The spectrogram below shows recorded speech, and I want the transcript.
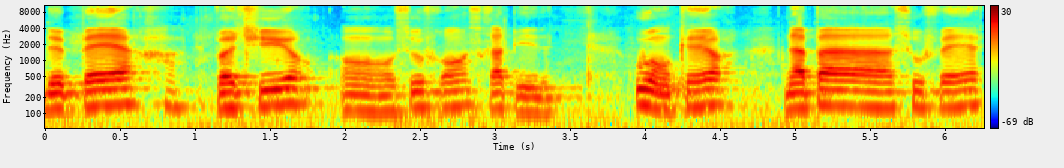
de père voiture en souffrance rapide ou en cœur n'a pas souffert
